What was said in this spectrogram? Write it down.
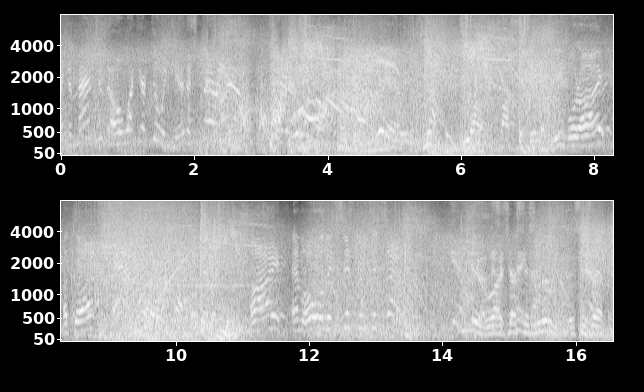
I demand to know what you're doing here this very hour! There is nothing beyond possibility, for I, a god, am all possibility. I am all of existence itself. You are just as ludicrous as ever.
